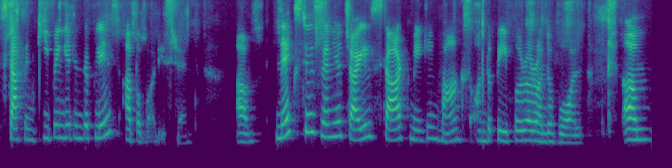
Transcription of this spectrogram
stuff and keeping it in the place upper body strength. Um, next is when your child start making marks on the paper or on the wall. Um,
